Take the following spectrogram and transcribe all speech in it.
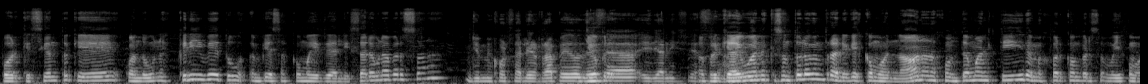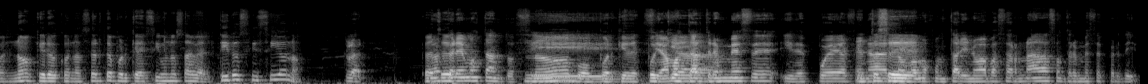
Porque siento que cuando uno escribe, tú empiezas como a idealizar a una persona. Yo mejor salir rápido de Yo esa idealización. Porque hay buenos que son todo lo contrario, que es como, no, no nos juntemos al tiro, mejor conversamos. Y es como, no, quiero conocerte porque así uno sabe al tiro si sí o no. Claro. No esperemos tanto. Si, No, po, porque después Si vamos a estar tres meses y después al final Entonces- nos vamos a juntar y no va a pasar nada, son tres meses perdidos.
